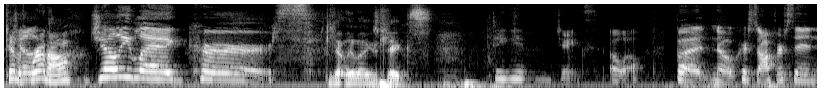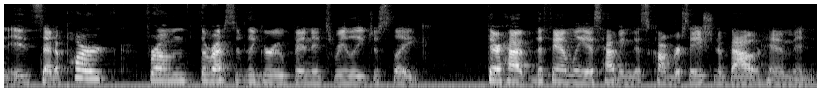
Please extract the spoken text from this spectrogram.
Kenneth Jelly- Branagh, Jelly leg curse. jelly legs jinx. Dang it, Jinx. Oh well. But no, Kristofferson is set apart from the rest of the group, and it's really just like they're have the family is having this conversation about him and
